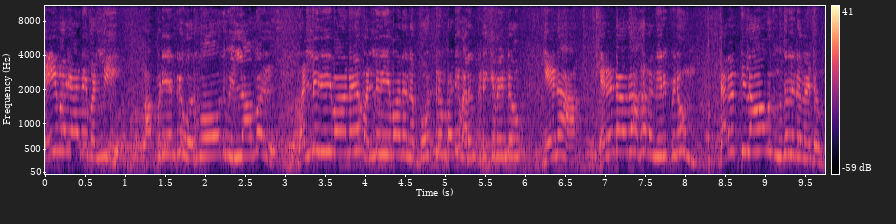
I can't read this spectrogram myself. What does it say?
தெய்வயானை வள்ளி அப்படி என்று ஒருபோதும் இல்லாமல் வள்ளி தெய்வான வள்ளி தெய்வான என போற்றும்படி வரம் கிடைக்க வேண்டும். ஏன்னா இரண்டாவதாக நான் இருப்பினும் தரத்திலாவது முதலிட வேண்டும்.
